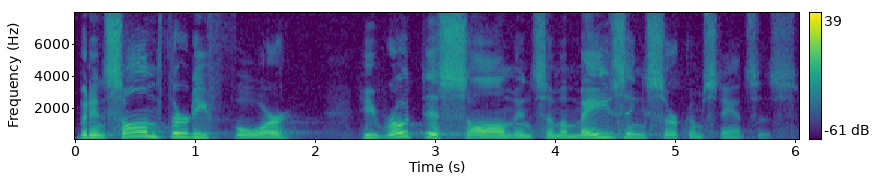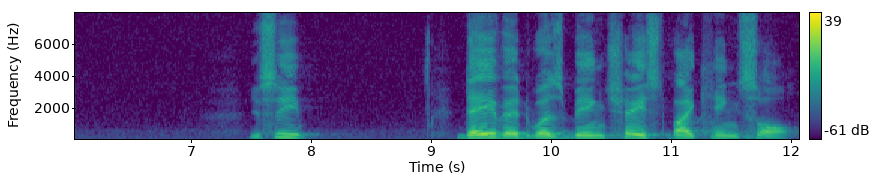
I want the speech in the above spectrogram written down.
But in Psalm 34, he wrote this psalm in some amazing circumstances. You see, David was being chased by King Saul.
